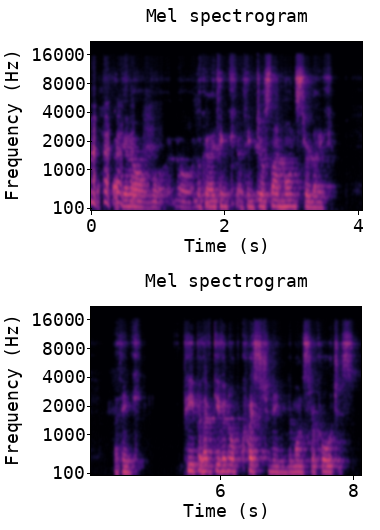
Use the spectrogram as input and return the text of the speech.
you know, but no, look, I think I think just on Munster, like I think people have given up questioning the Munster coaches.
